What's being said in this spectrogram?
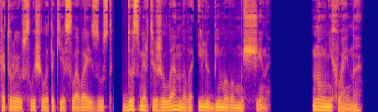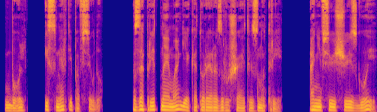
которая услышала такие слова из уст до смерти желанного и любимого мужчины. Но у них война, боль и смерти повсюду. Запретная магия, которая разрушает изнутри. Они все еще изгои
